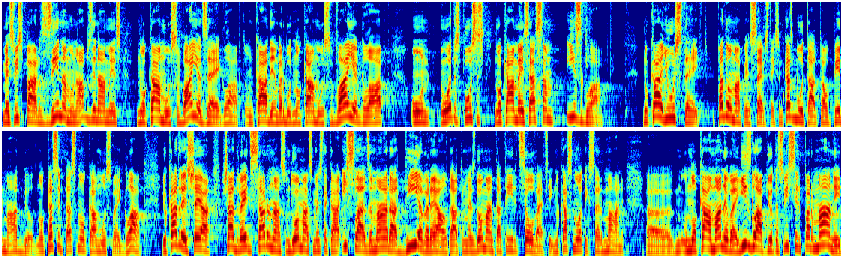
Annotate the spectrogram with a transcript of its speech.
mēs vispār zinām un apzināmies, no kā mūs vajadzēja glābt, un kādiem varbūt no kā mūs vajag glābt, un no otras puses, no kā mēs esam izglābti. Nu, kā jūs teiktu? Padomā pie sevis, teiksim, kas būtu tā tava pirmā atbilde? No kas ir tas, no kā mūs vajag glābt? Jo kādreiz šajā šāda veida sarunās un domās mēs izslēdzam ārā dieva realitāti un mēs domājam, tā ir cilvēcīgi. Nu, kas notiks ar mani? Uh, no kā mani vajag izglābt, jo tas viss ir par mani.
